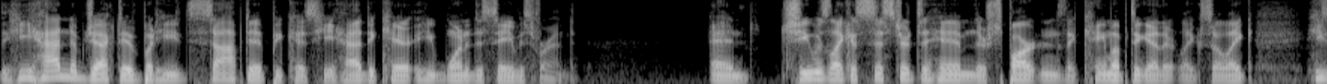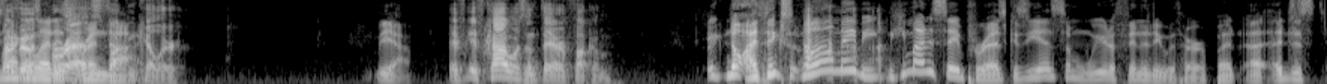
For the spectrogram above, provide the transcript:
he had an objective, but he stopped it because he had to care. He wanted to save his friend, and she was like a sister to him. They're Spartans. They came up together. Like so, like he's But not gonna let Perez, his friend fucking die. kill her. Yeah. If if Kai wasn't there, fuck him. No, I think so. Well, maybe he might have saved Perez because he has some weird affinity with her. But uh, I just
